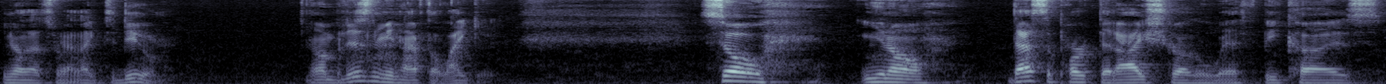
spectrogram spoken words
you know that's what I like to do. Um, but it doesn't mean I have to like it. So, you know, that's the part that I struggle with because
